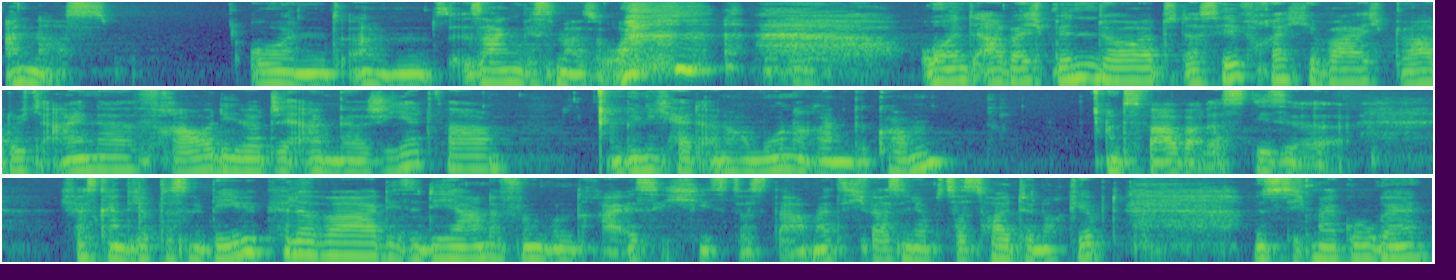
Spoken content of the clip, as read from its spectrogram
anders. Und ähm, sagen wir es mal so. Und aber ich bin dort, das Hilfreiche war, ich war durch eine Frau, die dort sehr engagiert war, bin ich halt an Hormone rangekommen. Und zwar war das diese, ich weiß gar nicht, ob das eine Babypille war, diese Diane 35 hieß das damals. Ich weiß nicht, ob es das heute noch gibt. Müsste ich mal googeln.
